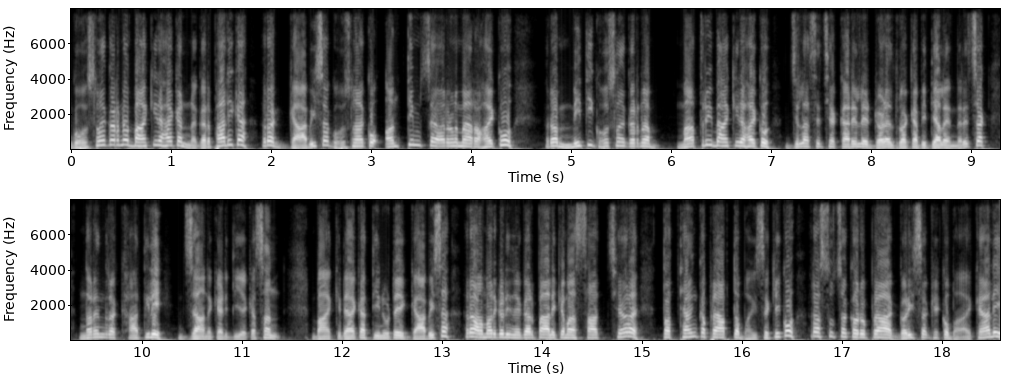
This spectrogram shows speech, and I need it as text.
घोषणा गर्न बाँकी रहेका नगरपालिका र गाविस घोषणाको अन्तिम चरणमा रहेको र मिति घोषणा गर्न मात्रै बाँकी रहेको जिल्ला शिक्षा कार्यालय डडेलधुवाका विद्यालय निरीक्षक नरेन्द्र खातीले जानकारी दिएका छन्। बाँकी रहेका तीनवटै गाविस र अमरगढी नगरपालिकामा साक्षर तथ्याङ्क प्राप्त भइसकेको र सूचकहरू प्राप्त गरिसकेको भएकाले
